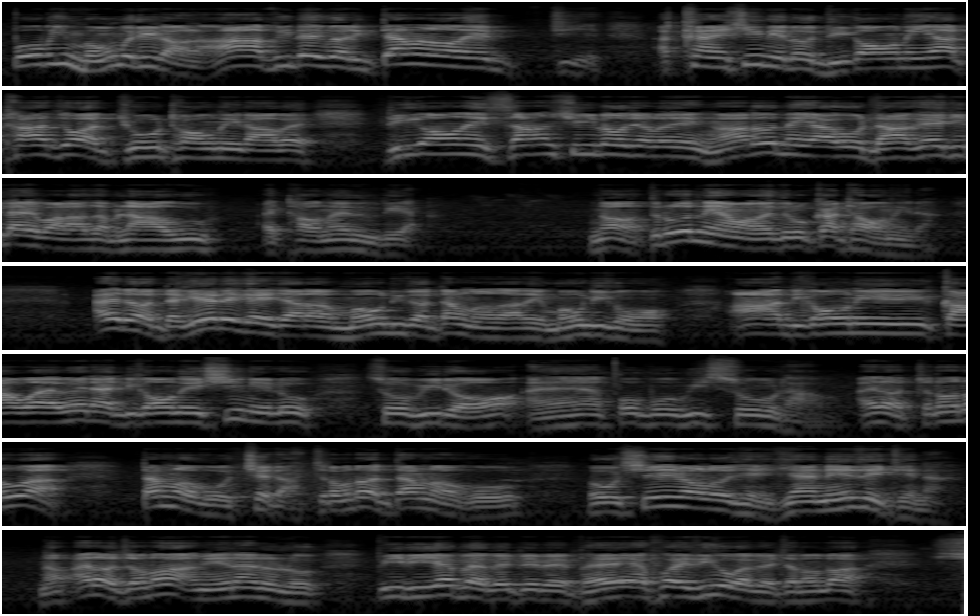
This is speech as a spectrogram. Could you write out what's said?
ပိုးပြီးမုံမတိတော့လားအာပြီးတိုက်ပဲဒီတမ်းမတော်လေဒီအခန့်ရှိနေလို့ဒီကောင်တွေကထားကြွဂျိုးထောင်နေတာပဲဒီကောင်တွေစားရှိလို့ကြလို့ရင်ငါတို့နေရာကိုဒါခဲ့ကြည့်လိုက်ပါလားဆိုမလာဘူးအဲထောင်တဲ့သူတွေကနော်သူတို့နေရာမှာပဲသူတို့ကတ်ထောင်နေတာအဲ့တော့တကယ်တကယ်ကြတော့မုံဒီတော့တောင်းတော်သားတွေမုံဒီကောင်ရောအာဒီကောင်တွေကာဝယ်ပဲနဲ့ဒီကောင်တွေရှိနေလို့ဆိုပြီးတော့အဲပို့ပို့ပြီးဆိုးလာအဲ့တော့ကျွန်တော်တို့ကတမ်းတော်ကိုချစ်တာကျွန်တော်တို့ကတမ်းတော်ကိုဟိုရှင်းပြောလို့ရှိရင်ရန်နေစေချင်တာ နော်အဲ့တော့ကျွန်တော်ကအမြင်နဲ့လို့လို့ PDF ပဲပဲပြပြဘယ်အဖွဲ့အစည်းကိုပဲပြကျွန်တော်တို့က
